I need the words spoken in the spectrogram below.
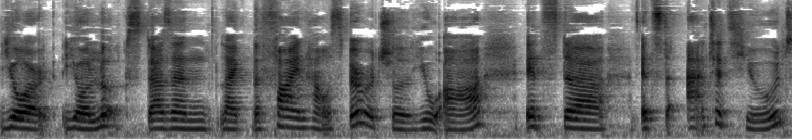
your your looks doesn't like define how spiritual you are. It's the it's the attitude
